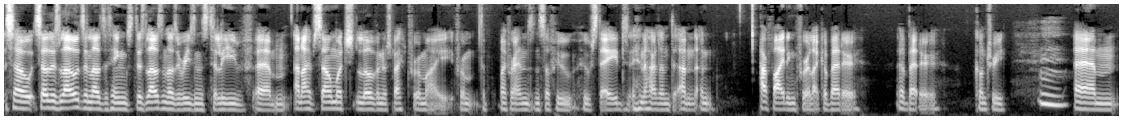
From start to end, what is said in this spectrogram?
so so there's loads and loads of things there's loads and loads of reasons to leave um and i have so much love and respect for my from the, my friends and stuff who who've stayed in ireland and and are fighting for like a better a better country um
